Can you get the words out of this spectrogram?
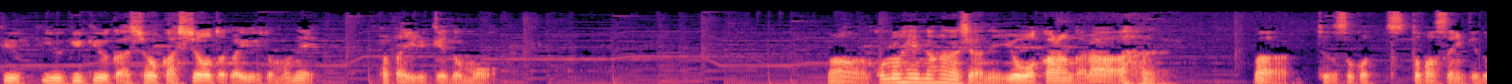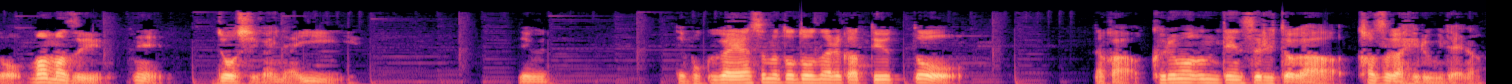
有給休暇消化しようとか言う人もね、多々いるけども、まあ、この辺の話はね、ようわからんから まあ、ちょっとそこ突っ飛ばすんけど、まあまずね、上司がいない。で、で、僕が休むとどうなるかっていうと、なんか、車運転する人が数が減るみたいな。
